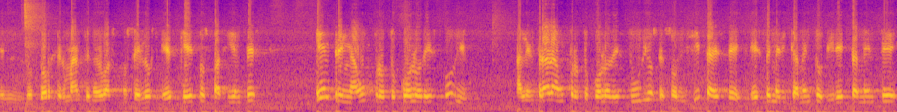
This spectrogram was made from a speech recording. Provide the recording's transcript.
el doctor Germán Tenor Vasconcelos, es que estos pacientes entren a un protocolo de estudio. Al entrar a un protocolo de estudio se solicita este, este medicamento directamente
